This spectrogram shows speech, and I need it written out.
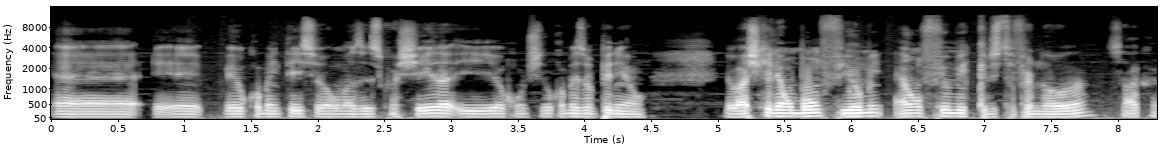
é, é, eu comentei isso algumas vezes com a Sheila e eu continuo com a mesma opinião. Eu acho que ele é um bom filme, é um filme Christopher Nolan, saca?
